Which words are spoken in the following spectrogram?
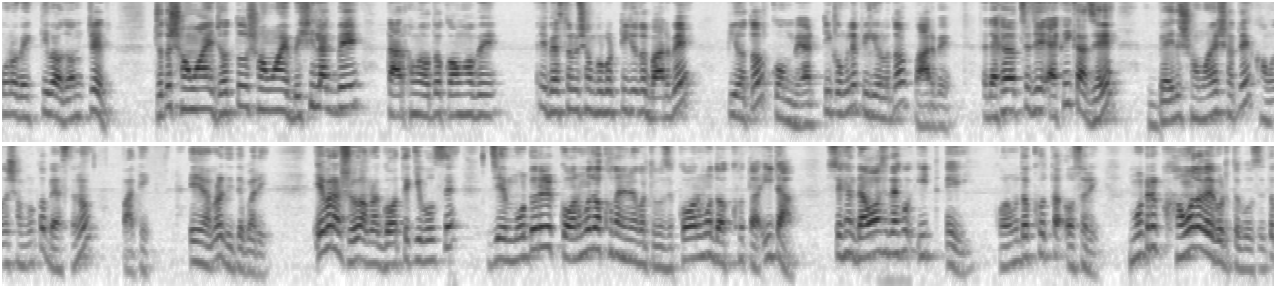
কোনো ব্যক্তি বা যন্ত্রের যত সময় যত সময় বেশি লাগবে, তার ক্ষমতা তত কম হবে। এই ব্যস্তানুপাতিক সম্পর্ক টি যত বাড়বে পি অত কমবে, আর টি কমলে পি তত বাড়বে। তাই দেখা যাচ্ছে যে একই কাজে ব্যয়িত সময়ের সাথে ক্ষমতা সম্পর্ক ব্যস্তানুপাতিক। এই আমরা দিতে পারি। এবার আসো, আমরা গতে কি বলছে? যে মোটরের কর্মদক্ষতা নির্ণয় করতে বলছে। কর্মদক্ষতা, ইটা। সেখানে দেওয়া আছে, দেখো ইট এই কর্মদক্ষতা, ও সরি মোটের ক্ষমতা বের করতে বলছে। তো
